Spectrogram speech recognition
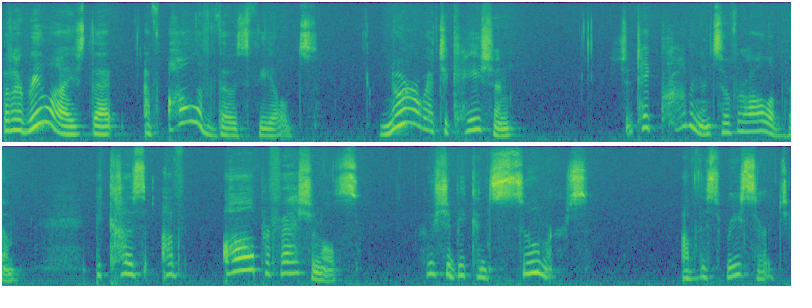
But I realized that of all of those fields, neuroeducation should take prominence over all of them because of all professionals who should be consumers of this research.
